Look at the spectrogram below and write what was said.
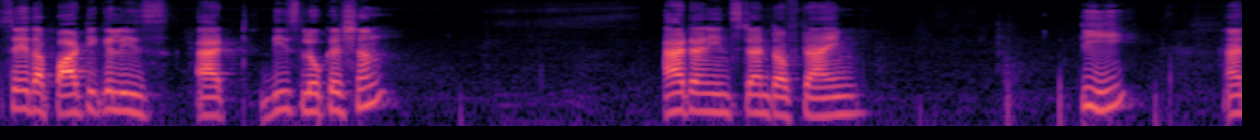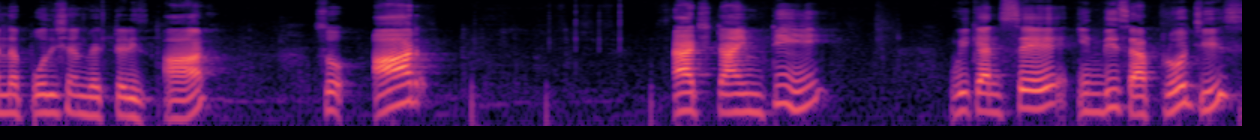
say the particle is at this location at an instant of time t and the position vector is r. So, r at time t we can say in this approach is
